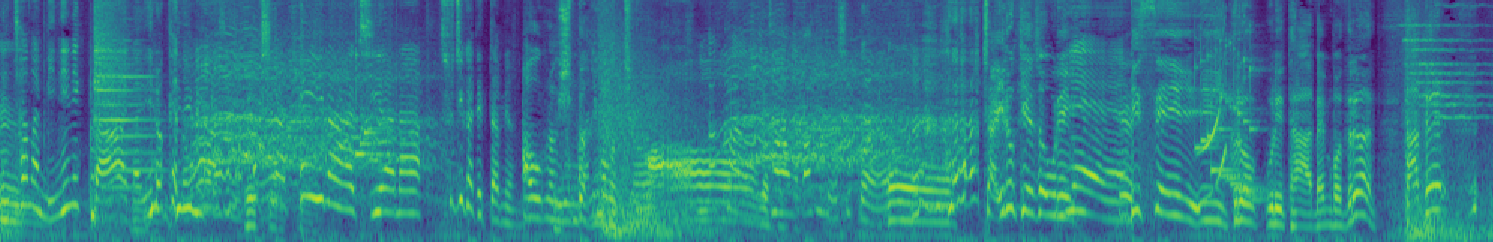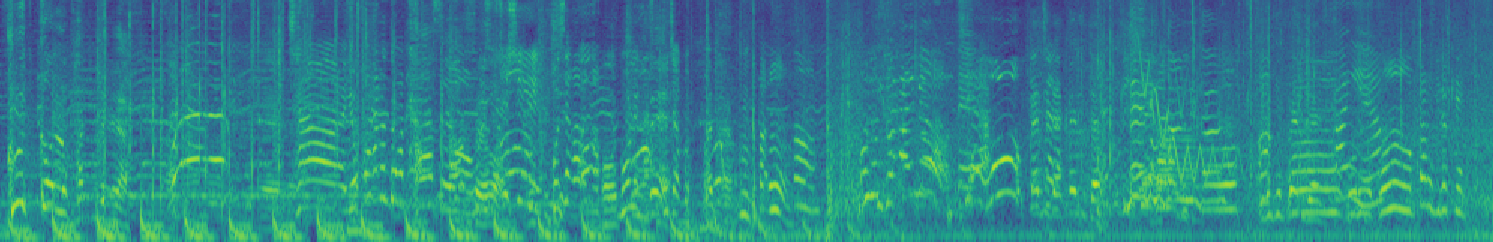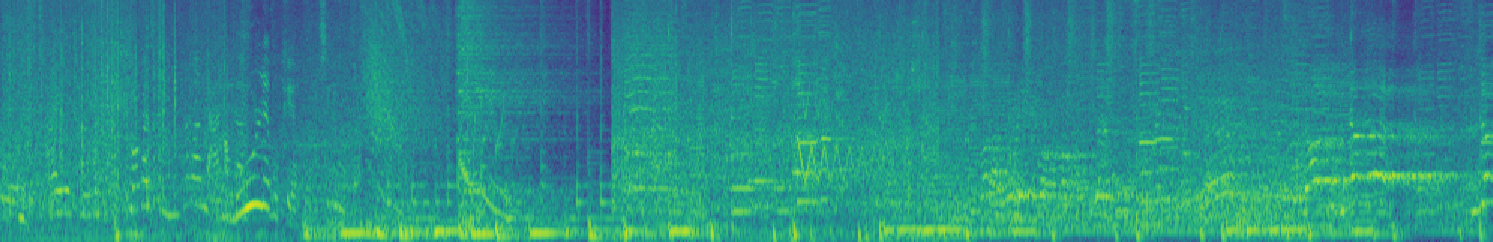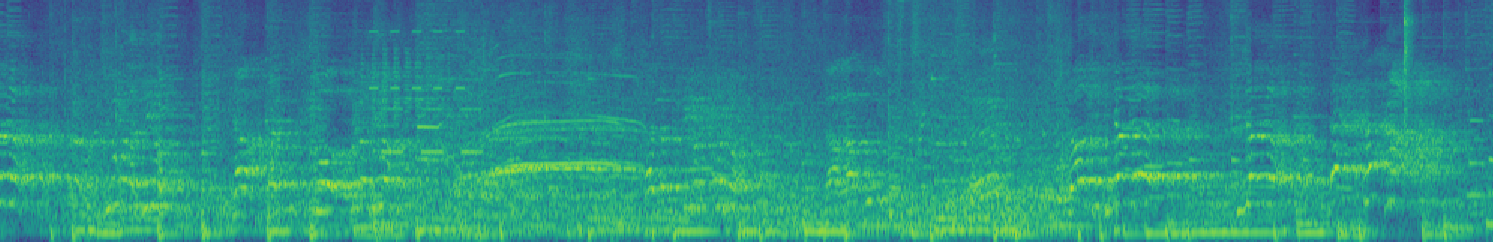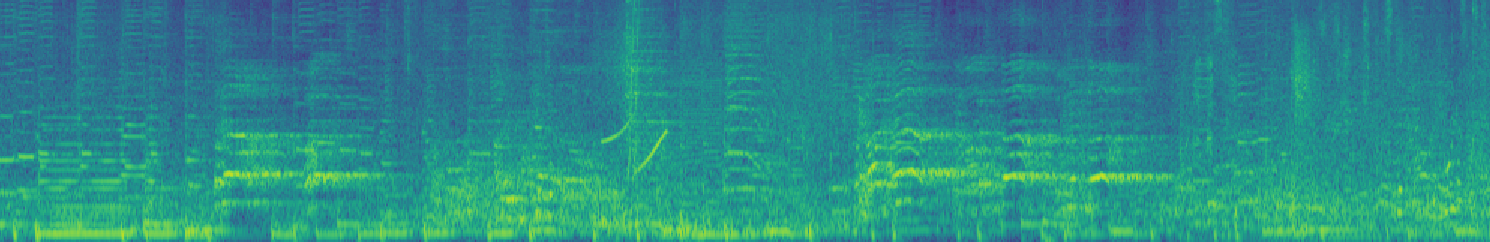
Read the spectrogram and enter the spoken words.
괜찮아 미니니까. 난 이렇게 넘어가시는 혹시나 페이나 지아나 수지가 됐다면. 아우 그럼 욕 많이 먹었죠. 심각한 상황에 빠져들었을 거예요. 자 이렇게 해서 우리 예. 미세이 이 그룹 우리 다 멤버들은 다들 굿걸로 판정이 자, 요거 하는 동안 다 왔어요. 왔어요. 우리 수지 씨 고생하는 거 몰래 가서 보자고. 맞아요. 이거 빨면 네. 오, 빼도 돼, 빼도 돼. 네. 이렇게 빼도 돼. 빵이에요? 어, 빵 이렇게. 아, 이거 저희가 들어갈 수 있는 상황이 아니라. 아, 몰래 볼게요, 지금.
